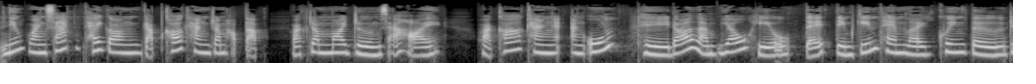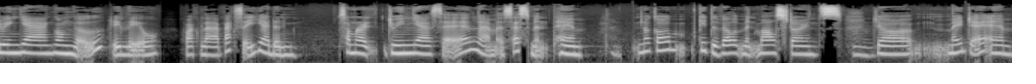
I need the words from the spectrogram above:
nếu quan sát thấy con gặp khó khăn trong học tập hoặc trong môi trường xã hội hoặc khó khăn ăn uống thì đó là dấu hiệu để tìm kiếm thêm lời khuyên từ chuyên gia ngôn ngữ trị liệu hoặc là bác sĩ gia đình. Xong rồi chuyên gia sẽ làm assessment thêm. Nó có cái development milestones ừ. cho mấy trẻ em.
